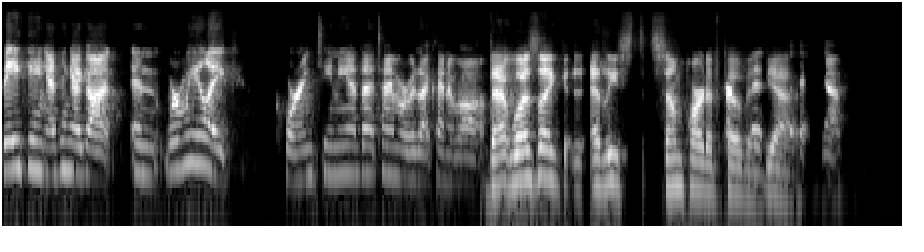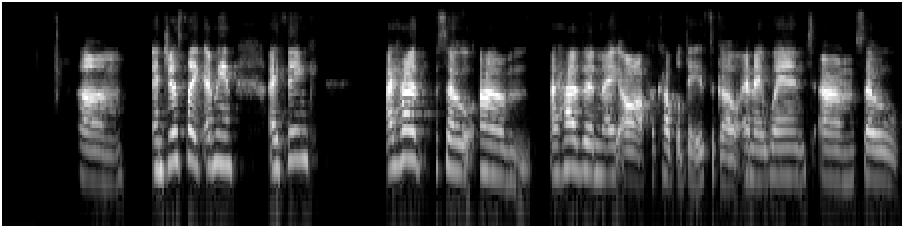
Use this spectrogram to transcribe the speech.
baking. I think I got, and weren't we like quarantining at that time, or was that kind of off? That was like at least some part of COVID, yeah. Okay, yeah um and just like i mean i think i had so um i had the night off a couple days ago and i went um so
